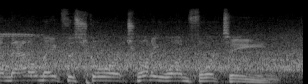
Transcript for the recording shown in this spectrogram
and that'll make the score 21-14.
